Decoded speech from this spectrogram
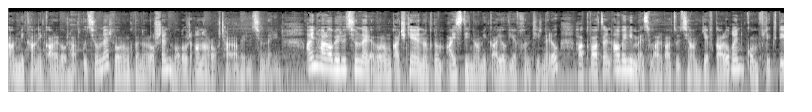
կան մի քանի կարևոր հատկություններ, որոնք բնորոշ են բոլոր անառողջ հարաբերություններին։ Այն հարաբերությունները, որոնք աչքի են ընկնում այս դինամիկայով եւ խնդիրներով, հակված են ավելի մեծ լարվածության եւ կարող են կոնֆլիկտի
